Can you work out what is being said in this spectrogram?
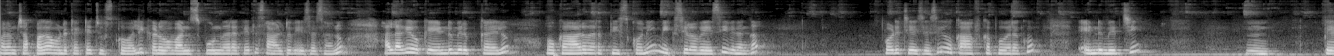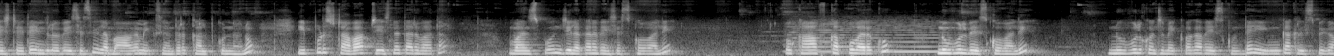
మనం చప్పగా ఉండేటట్టే చూసుకోవాలి. ఇక్కడ వన్ స్పూన్ వరకు అయితే సాల్ట్ వేసేసాను. అలాగే ఒక ఎండు మిరపకాయలు ఒక ఆరు వరకు తీసుకొని మిక్సీలో వేసి ఈ విధంగా పొడి చేసేసి ఒక హాఫ్ కప్ వరకు ఎండుమిర్చి పేస్ట్ అయితే ఇందులో వేసేసి ఇలా బాగా మిక్సీ అంతా కలుపుకున్నాను. ఇప్పుడు స్టవ్ ఆఫ్ చేసిన తర్వాత వన్ స్పూన్ జీలకర్ర వేసేసుకోవాలి. ఒక హాఫ్ కప్పు వరకు నువ్వులు వేసుకోవాలి. నువ్వులు కొంచెం ఎక్కువగా వేసుకుంటే ఇంకా క్రిస్పీగా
